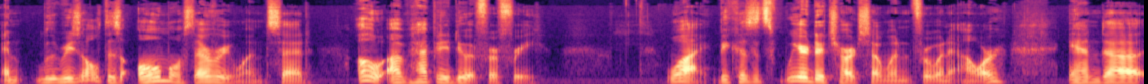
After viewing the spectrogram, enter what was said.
And the result is almost everyone said, Oh, I'm happy to do it for free. Why? Because it's weird to charge someone for one hour. And uh,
